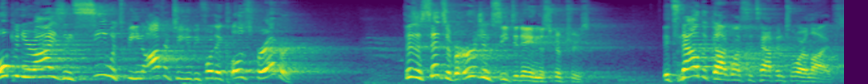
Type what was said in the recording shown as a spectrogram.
Open your eyes and see what's being offered to you before they close forever. There's a sense of urgency today in the scriptures. It's now that God wants to tap into our lives.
